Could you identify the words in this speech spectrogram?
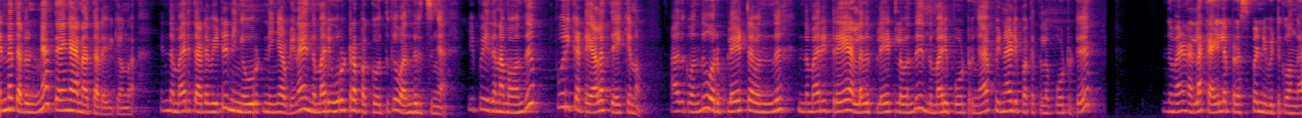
எண்ணெய் தடவினீங்கன்னா தேங்காய் எண்ணெய் தடவிக்கோங்க. இந்த மாதிரி தடவிட்டு நீங்கள் உருட்டுனீங்க அப்படின்னா இந்த மாதிரி உருட்டுற பக்குவத்துக்கு வந்துருச்சுங்க. இப்போ இதை நம்ம வந்து பூரிக்கட்டையால் தேய்க்கணும். அதுக்கு வந்து ஒரு பிளேட்டை வந்து இந்த மாதிரி ட்ரே அல்லது பிளேட்டில் வந்து இந்த மாதிரி போட்டுருங்க. பின்னாடி பக்கத்தில் போட்டுட்டு இந்த மாதிரி நல்லா கையில் ப்ரெஸ் பண்ணி விட்டுக்கோங்க.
